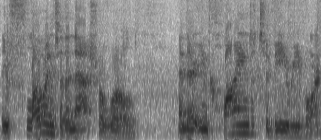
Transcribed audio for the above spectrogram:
They flow into the natural world and they're inclined to be reborn.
